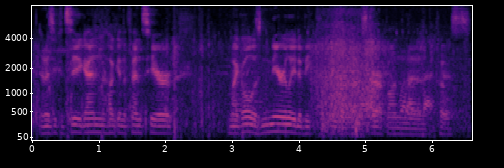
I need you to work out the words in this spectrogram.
And as you can see again, hugging the fence here, my goal is nearly to be able to stirrup on the posts.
